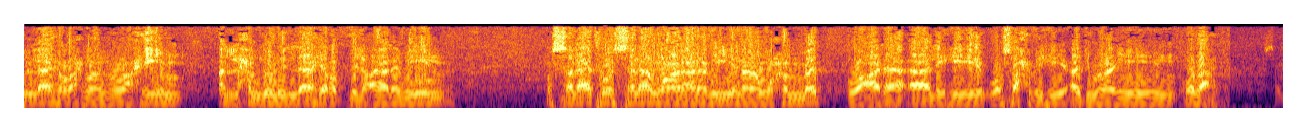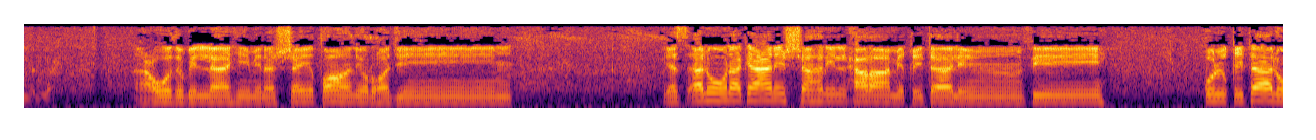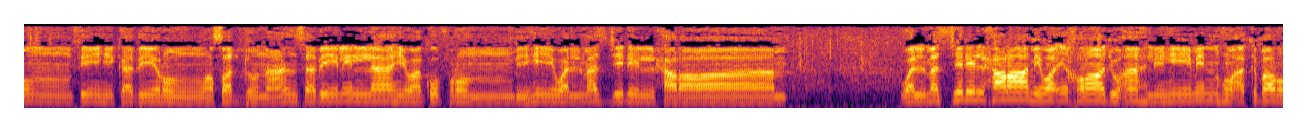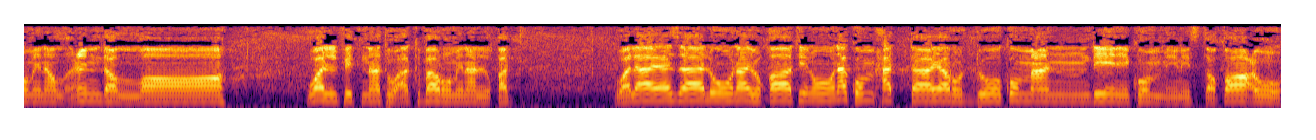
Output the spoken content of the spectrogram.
بسم الله الرحمن الرحيم. الحمد لله رب العالمين. والصلاة والسلام على نبينا محمد وعلى آله وصحبه أجمعين. وبعد. بسم الله أعوذ بالله من الشيطان الرجيم. يسألونك عن الشهر الحرام قتال فيه. قل قتال فيه كبير وصد عن سبيل الله وكفر به والمسجد الحرام. والمسجد الحرام وإخراج أهله منه أكبر من عند الله والفتنة أكبر من القتل. ولا يزالون يقاتلونكم حتى يردوكم عن دينكم إن استطاعوا.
